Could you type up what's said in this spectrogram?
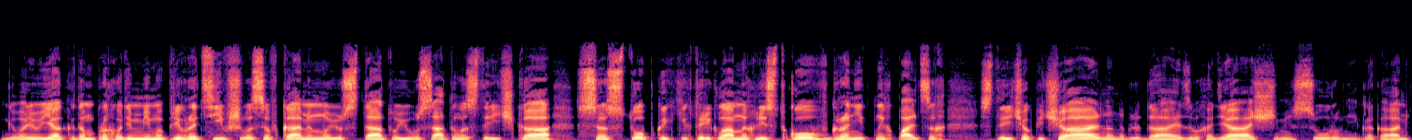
говорю я, когда мы проходим мимо превратившегося в каменную статую усатого старичка со стопкой каких-то рекламных листков в гранитных пальцах. Старичок печально наблюдает за выходящими с уровня игроками.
